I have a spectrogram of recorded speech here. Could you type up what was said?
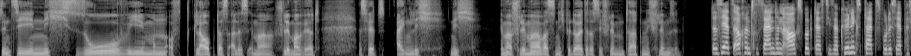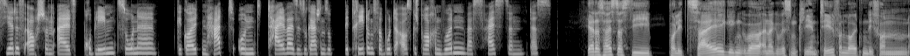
sind sie nicht so, wie man oft glaubt, dass alles immer schlimmer wird. Es wird eigentlich nicht immer schlimmer, was nicht bedeutet, dass die schlimmen Taten nicht schlimm sind. Das ist jetzt auch interessant in Augsburg, dass dieser Königsplatz, wo das ja passiert ist, auch schon als Problemzone gegolten hat und teilweise sogar schon so Betretungsverbote ausgesprochen wurden. Was heißt denn das? Ja, das heißt, dass die Polizei gegenüber einer gewissen Klientel von Leuten, die von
